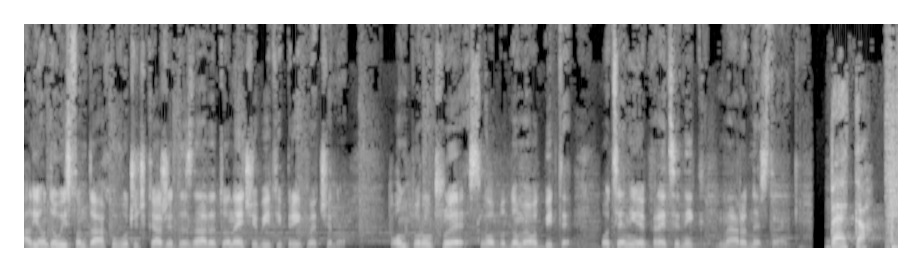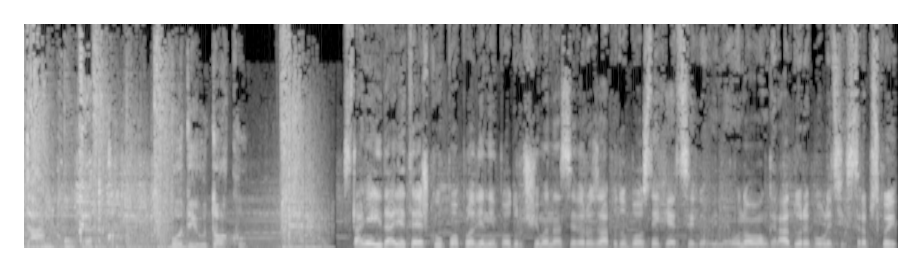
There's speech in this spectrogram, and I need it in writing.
ali onda u istom dahu Vučić kaže da zna da to neće biti prihvaćeno. On poručuje slobodno me odbite, ocenio je predsednik Narodne stranke. Beta. Dan ukratko. Budi u toku. Stanje je i dalje teško u poplavljenim područjima na severozapadu Bosne i Hercegovine. U Novom gradu, Republici Srpskoj,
